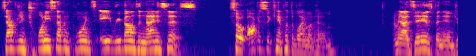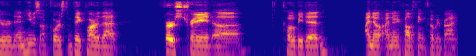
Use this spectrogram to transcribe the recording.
He's averaging 27 points, eight rebounds, and nine assists. So obviously, can't put the blame on him. I mean, Isaiah's been injured, and he was, of course, the big part of that first trade uh, Koby did. I know, I know, you're probably thinking Kobe Bryant,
